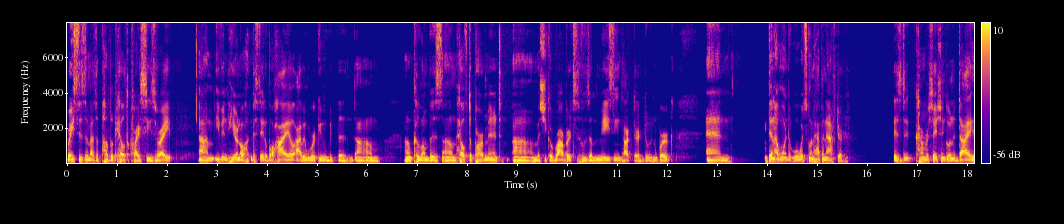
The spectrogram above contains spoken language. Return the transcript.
racism as a public health crisis, right? Um, even here in the state of Ohio, I've been working with the um, um, Columbus um, Health Department, um, Mysheika Roberts, who's an amazing doctor doing the work. And then I wondered, well, what's going to happen after? Is the conversation going to die?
